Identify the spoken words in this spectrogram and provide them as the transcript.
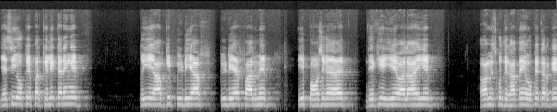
जैसे ही ओके पर क्लिक करेंगे तो ये आपकी पीडीएफ पीडीएफ फ़ाइल में ये पहुँच गया है। देखिए, ये वाला है, ये। अब हम इसको दिखाते हैं ओके करके।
